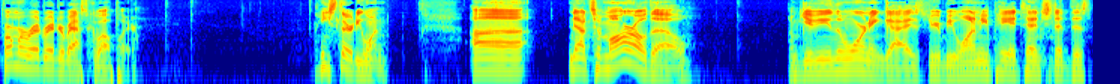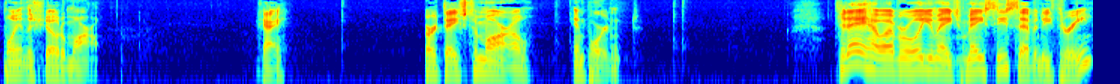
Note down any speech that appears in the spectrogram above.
former Red Raider basketball player. He's 31. Uh, now tomorrow, though, I'm giving you the warning, guys. You're gonna be wanting to pay attention at this point in the show tomorrow. Okay. Birthdays tomorrow, important. Today, however, William H. Macy, 73.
